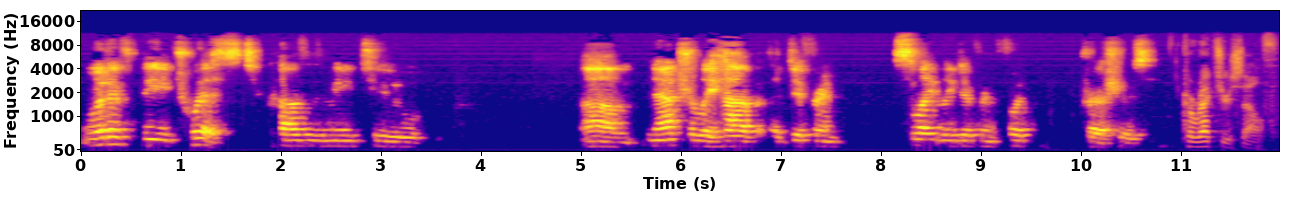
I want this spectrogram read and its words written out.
What if the twist causes me to um, naturally have a different, slightly different foot pressures? Correct yourself.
